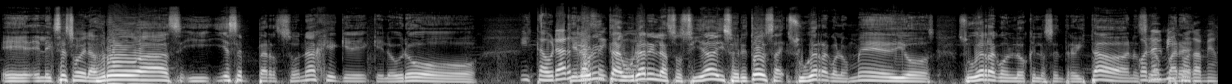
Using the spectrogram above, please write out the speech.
eh, el exceso de las drogas y, y ese personaje que, que logró Instaurar que logró instaurar en la sociedad y sobre todo esa- su guerra con los medios, su guerra con los que los entrevistaban. o Con sea, él mismo para, también.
